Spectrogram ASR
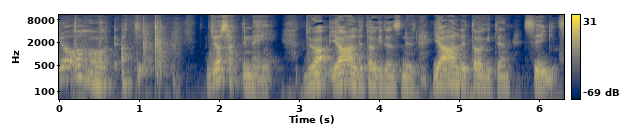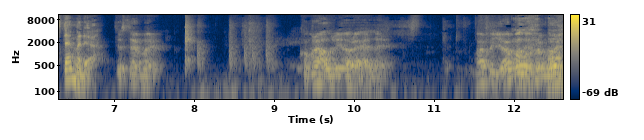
Jag har hört att... Du har sagt till mig, du har, jag har aldrig tagit en snus, jag har aldrig tagit en cigg. Stämmer det? Det stämmer. Kommer aldrig göra heller. Varför gör man det från början?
